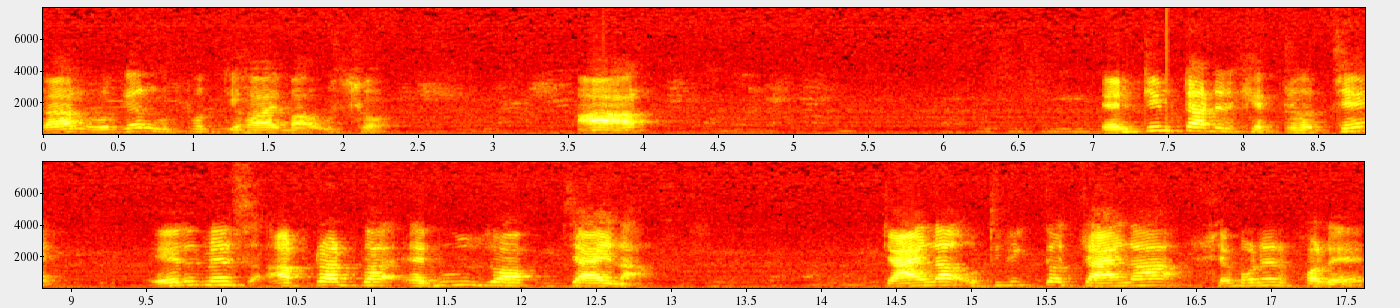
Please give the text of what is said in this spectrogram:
তার রোগের উৎপত্তি হয় বা উৎস। আর এন্টিমটাটের ক্ষেত্রে হচ্ছে ailments after the abuse of China China অতিরিক্ত চায়না সেবনের ফলে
